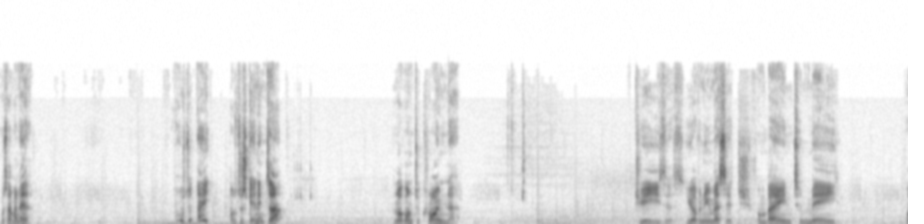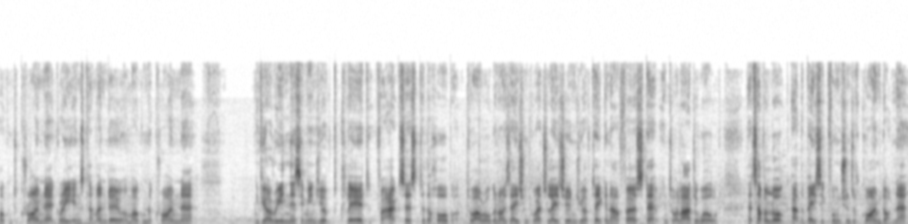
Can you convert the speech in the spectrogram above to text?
What's happening here? I was just... Hey, I was just getting into that. Log on to CrimeNet. Jesus, you have a new message from Bain to me. Welcome to CrimeNet. Greetings, Catmando, and welcome to CrimeNet. If you are reading this, it means you have cleared for access to the hub to our organisation. Congratulations, you have taken our first step into a larger world. Let's have a look at the basic functions of crime.net.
